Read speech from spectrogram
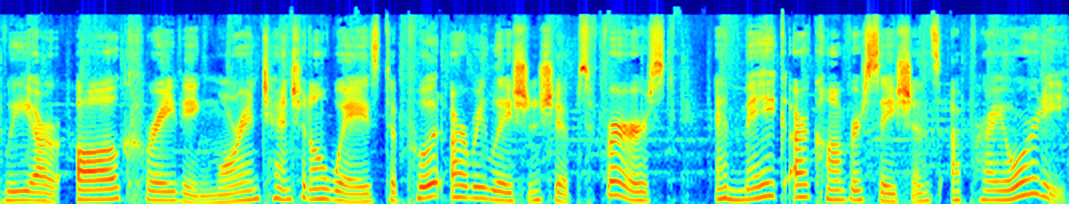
we are all craving more intentional ways to put our relationships first and make our conversations a priority.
